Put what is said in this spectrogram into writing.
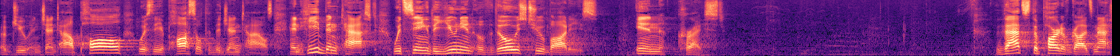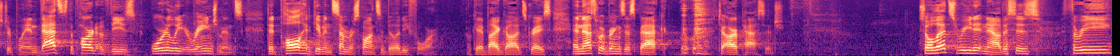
of Jew and Gentile. Paul was the apostle to the Gentiles, and he'd been tasked with seeing the union of those two bodies in Christ. That's the part of God's master plan. That's the part of these orderly arrangements that Paul had given some responsibility for okay, by God's grace. And that's what brings us back to our passage. So let's read it now. This is 3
